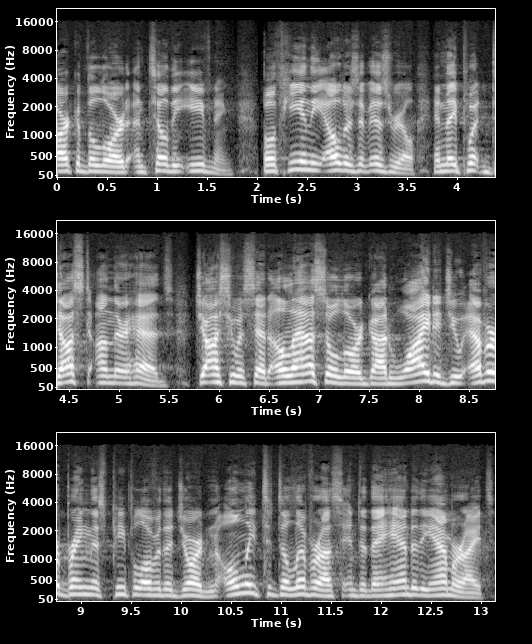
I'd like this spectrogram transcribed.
ark of the Lord until the evening. both he and the elders of Israel, and they put dust on their heads. Joshua said, Alas, O Lord God, why did you ever bring this people over the Jordan, only to deliver us into the hand of the Amorites,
